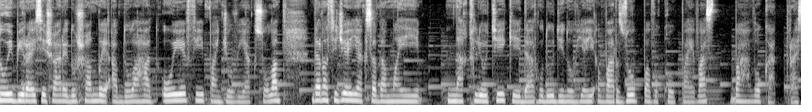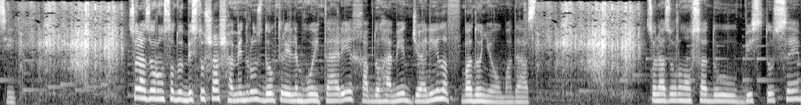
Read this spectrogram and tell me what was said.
ноиби раиси шаҳри душанбе абдулаҳад оефи 51 сола дар натиҷаи як садамаи нақлиётӣ ки дар ҳудуди ноҳияи варзоб ба вуқӯъ пайваст ба ҳалокат расид. Соли 1926 ҳамин рӯз доктори илмҳои таърих абдуҳамид ҷалилов ба дунё омадааст соли 1923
